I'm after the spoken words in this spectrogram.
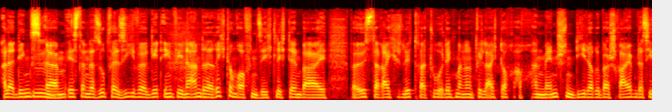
Allerdings mhm. ähm, ist dann das Subversive, geht irgendwie in eine andere Richtung offensichtlich, denn bei, bei österreichischer Literatur denkt man dann vielleicht doch auch an Menschen, die darüber schreiben, dass sie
